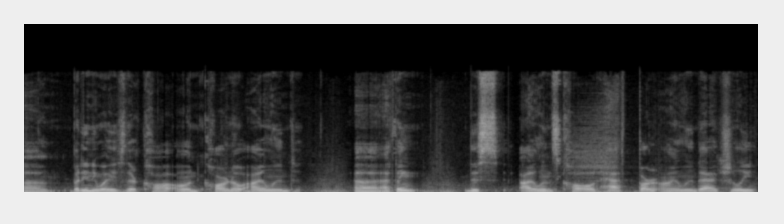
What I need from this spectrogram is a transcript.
Um, but anyways, they're caught on Carno Island. Uh, I think this island's called Half Burnt Island actually.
